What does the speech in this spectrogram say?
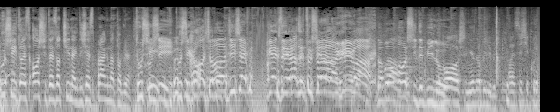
Tushi, to jest osi, to jest odcinek, dzisiaj jest prank na tobie. Tushi, Tushi. Tushi, chodź, O, dzisiaj więcej razy Tuszola wygrywa. No bo osi debilu. Było osi, nie zrobilibyśmy. Ale jesteście kurwa.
